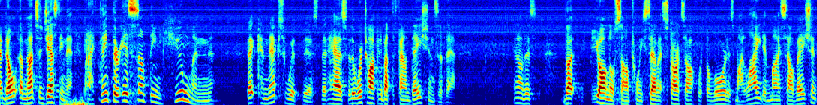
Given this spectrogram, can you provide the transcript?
I don't, I'm not suggesting that. But I think there is something human that connects with this, that has, that we're talking about the foundations of that. You know, this, but you all know Psalm 27. It starts off with the Lord is my light and my salvation.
